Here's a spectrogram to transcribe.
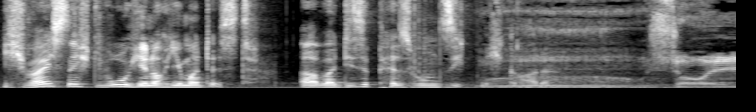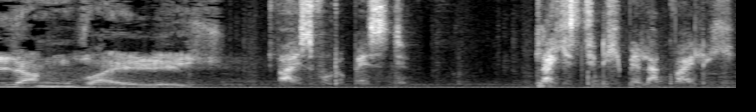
Ich weiß nicht, wo hier noch jemand ist, aber diese Person sieht mich gerade. Langweilig. Ich weiß, wo du bist. Gleich ist dir nicht mehr langweilig.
